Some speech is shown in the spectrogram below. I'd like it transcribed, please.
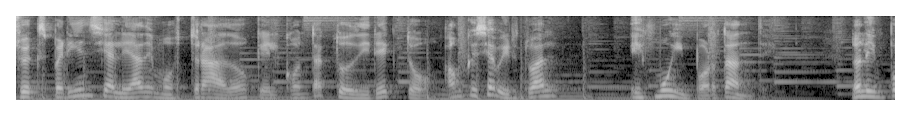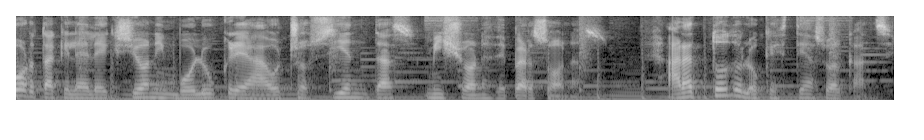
Su experiencia le ha demostrado que el contacto directo, aunque sea virtual, es muy importante. No le importa que la elección involucre a 800 millones de personas. Hará todo lo que esté a su alcance.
